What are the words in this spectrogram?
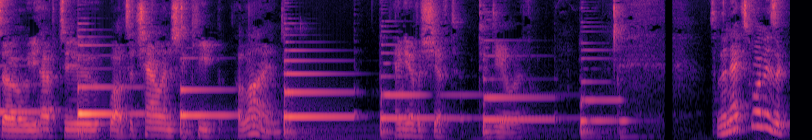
so you have to, well, it's a challenge to keep aligned. And you have a shift to deal with. So the next one is a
